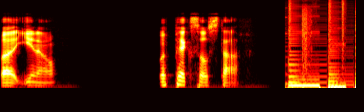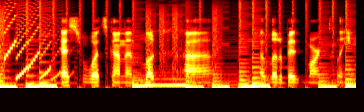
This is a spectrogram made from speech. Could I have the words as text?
but, you know, with pixel stuff. That's what's gonna look uh, a little bit more clean.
